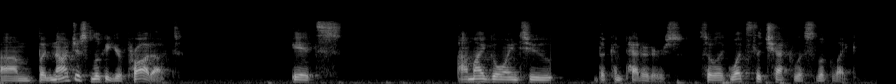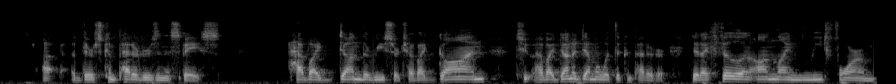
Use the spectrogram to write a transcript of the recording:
um, but not just look at your product. It's, am I going to the competitors? So, like, what's the checklist look like? Uh, there's competitors in the space. Have I done the research? Have I gone to? Have I done a demo with the competitor? Did I fill an online lead form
